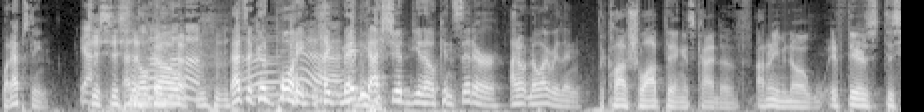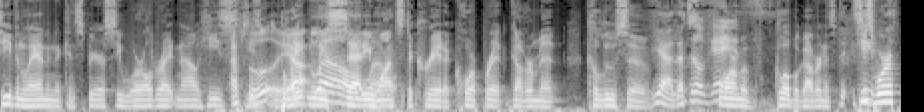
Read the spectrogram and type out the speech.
but Epstein." Yeah. and they'll go, "That's a good oh, point. yeah. Like maybe I should, you know, consider. I don't know everything." The Klaus Schwab thing is kind of, I don't even know if there's, does he even land in the conspiracy world right now? He's, Absolutely, he's yeah. blatantly Well, said he well. wants to create a corporate government collusive Yeah, that's Bill form of global governance. He's see- worth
